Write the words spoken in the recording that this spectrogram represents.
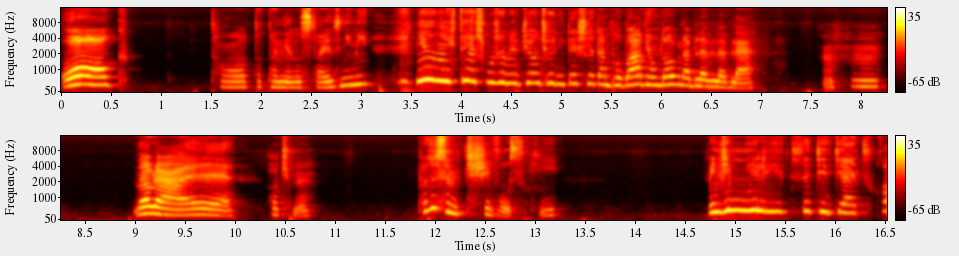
Ok. To, to to nie zostaje z nimi? Nie no, ich też możemy wziąć, oni też się tam pobawią, dobra, bla, bla, bla. Aha. Dobra, e, chodźmy. Po co są trzy wózki? Będziemy mieli trzecie dziecko?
